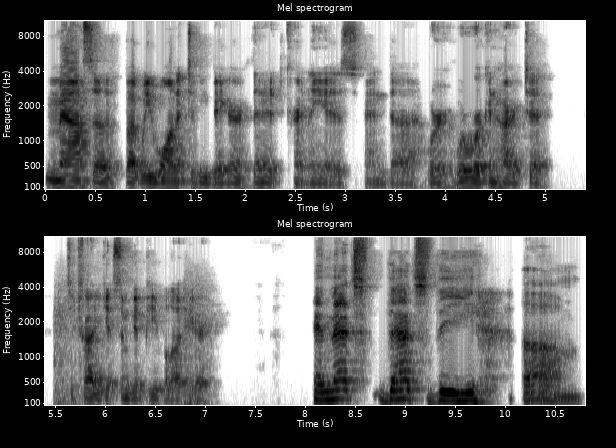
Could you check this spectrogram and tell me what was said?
massive, but we want it to be bigger than it currently is, and uh, we're we're working hard to to try to get some good people out here. And that's that's the um,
